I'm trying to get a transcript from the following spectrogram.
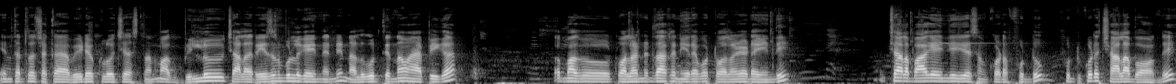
ఇంతటితో చక్కగా వీడియో క్లోజ్ చేస్తున్నాను. మాకు బిల్లు చాలా రీజనబుల్గా అయిందండి. నలుగురు తిన్నాం హ్యాపీగా. మాకు ట్వెల్వ్ హండ్రెడ్ దాకా నియర్ అబౌట్ ట్వెల్వ్ హండ్రెడ్ అయింది. చాలా బాగా ఎంజాయ్ చేసాం కూడా ఫుడ్ ఫుడ్ కూడా చాలా బాగుంది.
